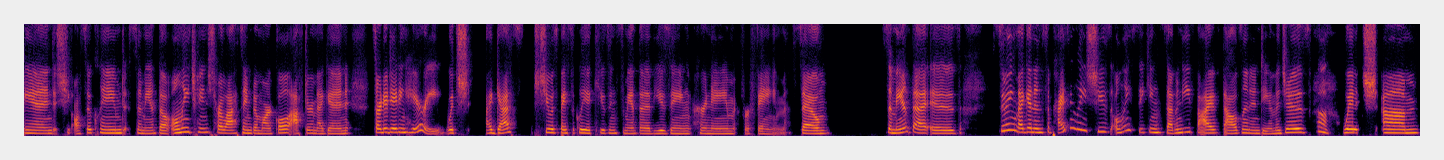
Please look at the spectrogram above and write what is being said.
And she also claimed Samantha only changed her last name to Markle after Meghan started dating Harry, which I guess she was basically accusing Samantha of using her name for fame. So Samantha is suing Meghan, and surprisingly she's only seeking 75,000 in damages, huh. which um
